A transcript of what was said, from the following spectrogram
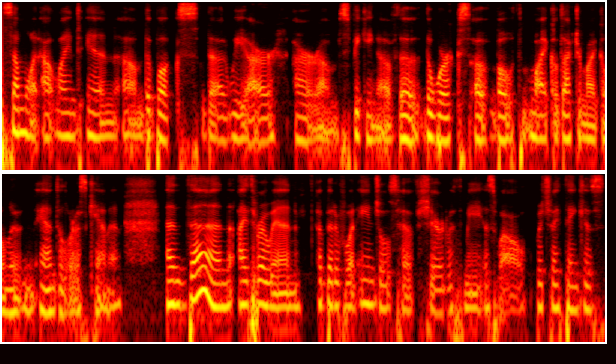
somewhat outlined in um, the books that we are are um, speaking of the the works of both Michael, Dr. Michael Newton, and Dolores Cannon, and then I throw in a bit of what angels have shared with me as well, which I think is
